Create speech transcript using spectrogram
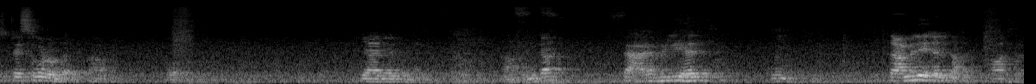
stress కూడా ఉంటుంది Uh, క్యారియర్ ఉన్నది ఆ, ఇంకా Family health. Family health Ah, sir.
